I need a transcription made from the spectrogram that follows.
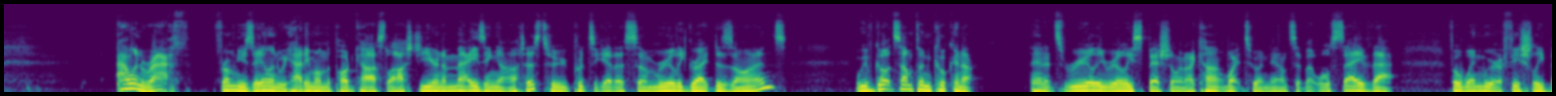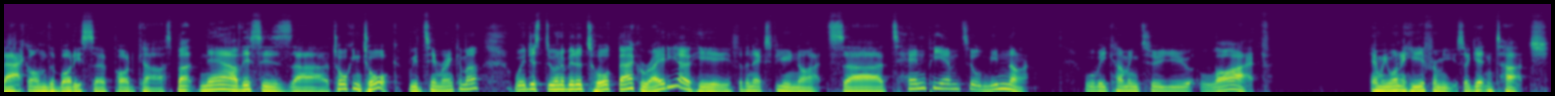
Alan Rath from New Zealand, we had him on the podcast last year, an amazing artist who put together some really great designs. We've got something cooking up, and it's really, really special, and I can't wait to announce it, but we'll save that for when we're officially back on the Body Surf podcast. But now this is uh, Talking Talk with Tim Renkema. We're just doing a bit of talkback radio here for the next few nights. Uh, 10 p.m. till midnight. We'll be coming to you live. And we want to hear from you, so get in touch.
